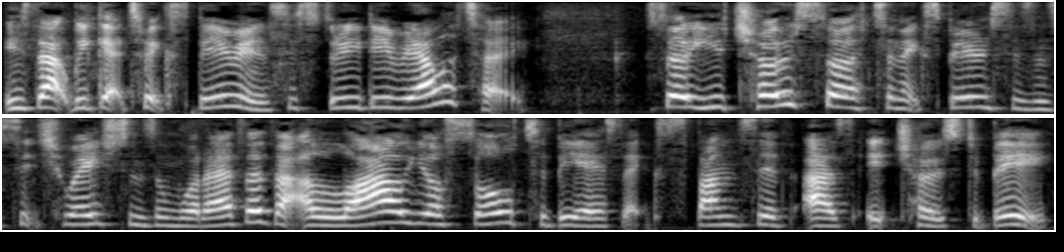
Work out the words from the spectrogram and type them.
is that we get to experience this 3D reality. So you chose certain experiences and situations and whatever that allow your soul to be as expansive as it chose to be.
